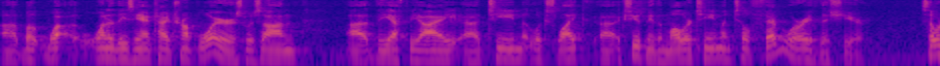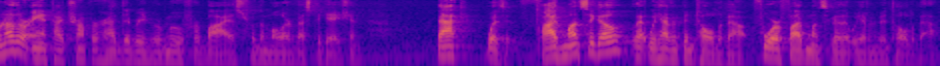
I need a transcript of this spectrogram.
Uh, but one of these anti Trump lawyers was on uh, the FBI uh, team, it looks like, uh, excuse me, the Mueller team until February of this year. So another anti Trumper had to be removed for bias from the Mueller investigation. Back, what is it, five months ago that we haven't been told about, four or five months ago that we haven't been told about.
